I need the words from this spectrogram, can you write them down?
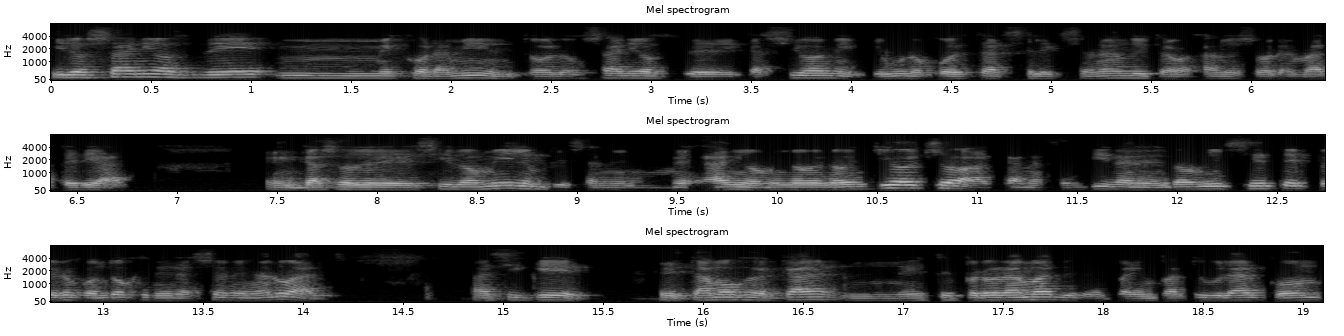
y los años de mm, mejoramiento, los años de dedicación en que uno puede estar seleccionando y trabajando sobre el material. En caso de CI 2000 empieza en el año 1998, acá en Argentina en el 2007, pero con dos generaciones anuales. Así que estamos acá en este programa en particular con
